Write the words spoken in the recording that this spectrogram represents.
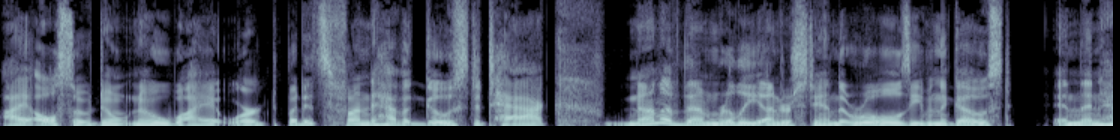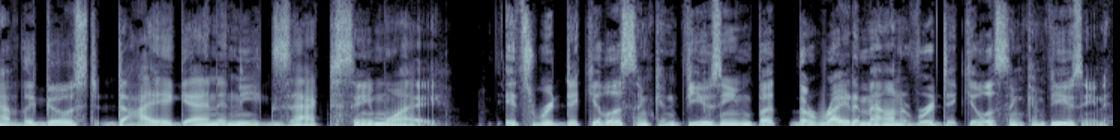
I also don't know why it worked, but it's fun to have a ghost attack. None of them really understand the rules, even the ghost, and then have the ghost die again in the exact same way. It's ridiculous and confusing, but the right amount of ridiculous and confusing.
